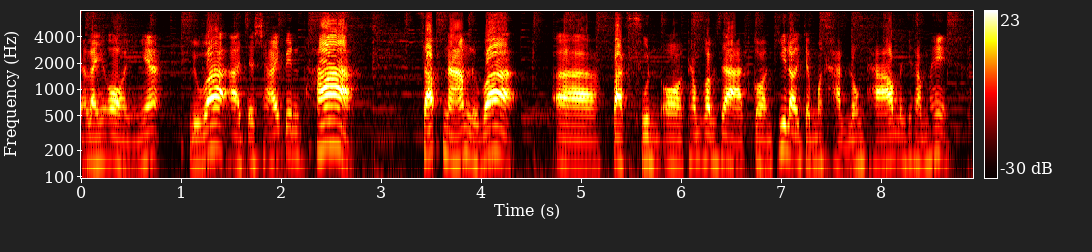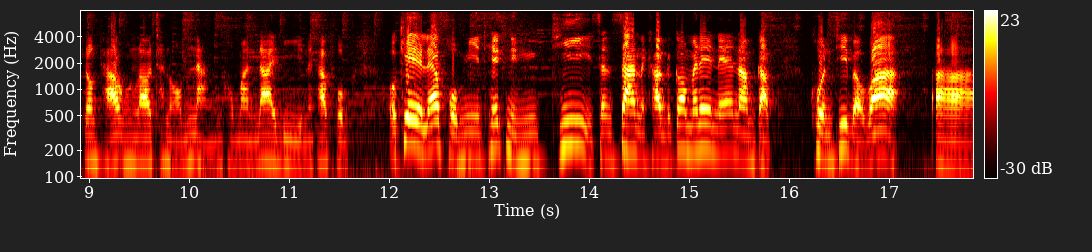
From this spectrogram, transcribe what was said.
อะไรออกอย่างเงี้ยหรือว่าอาจจะใช้เป็นผ้าซับน้ำหรือว่าปัดฝุ่นออกทำความสะอาดก่อนที่เราจะมาขัดรองเท้า มันจะทำให้รองเท้าของเราถนอมหนังของมันได้ดีนะครับผมโอเค แล้วผมมีเทคนิคที่สั้นๆนะครับแล้วก็ไม่ได้แนะนำกับคนที่แบบว่าอ่า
